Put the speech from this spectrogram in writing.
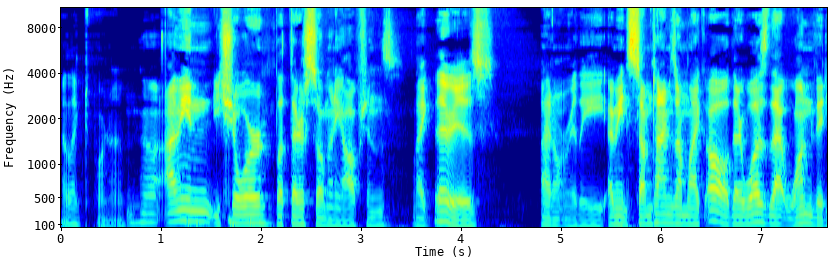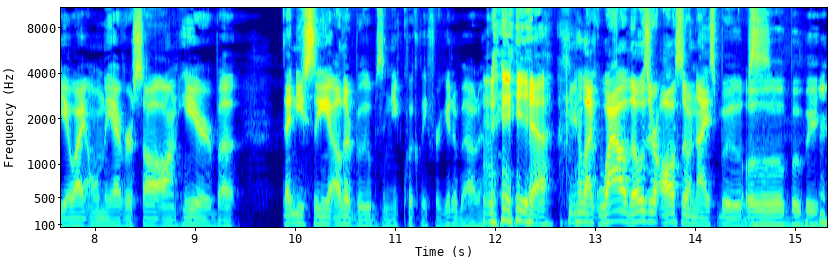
I liked Pornhub. No, I mean, sure, but there's so many options. Like, There is. I don't really. I mean, sometimes I'm like, oh, there was that one video I only ever saw on here, but then you see other boobs and you quickly forget about it. yeah. You're like, wow, those are also nice boobs. Oh, booby.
